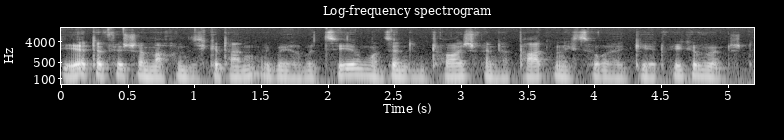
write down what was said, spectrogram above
Diäte Fische machen sich Gedanken über ihre Beziehung und sind enttäuscht, wenn der Partner nicht so reagiert wie gewünscht.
